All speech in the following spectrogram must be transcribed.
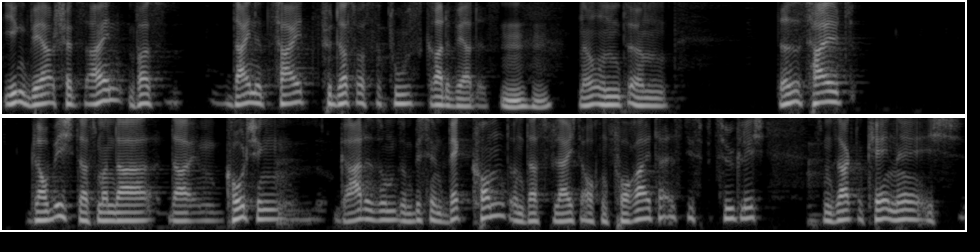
irgendwer schätzt ein, was deine Zeit für das, was du tust, gerade wert ist. Mhm. Ne, und ähm, das ist halt, glaube ich, dass man da, da im Coaching gerade so, so ein bisschen wegkommt und das vielleicht auch ein Vorreiter ist diesbezüglich, dass man sagt, okay, nee, ich,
